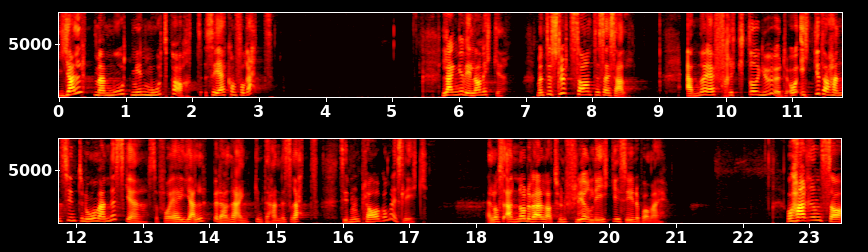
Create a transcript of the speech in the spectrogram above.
Hjelp meg mot min motpart, så jeg kan få rett. Lenge ville han ikke, men til slutt sa han til seg selv. Ennå jeg frykter Gud og ikke tar hensyn til noe menneske, så får jeg hjelpe denne enken til hennes rett, siden hun plager meg slik. Ellers ender det vel at hun flyr like i synet på meg. Og Herren sa,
